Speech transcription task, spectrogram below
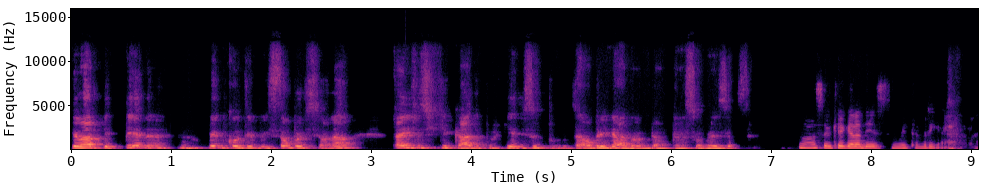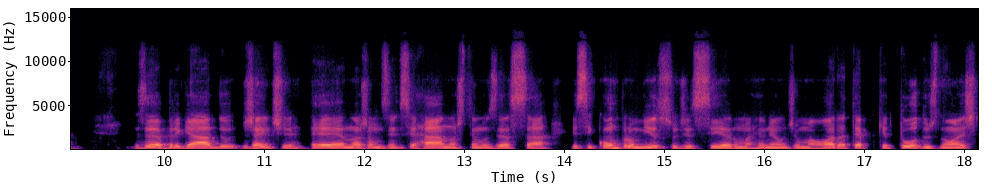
pela APP, né? Prêmio de Contribuição Profissional, está aí justificado por isso tudo. Tá? Obrigado, Abel, pela sua presença. Nossa, eu que agradeço. Muito obrigada. Zé, obrigado. Gente, é, nós vamos encerrar. Nós temos essa, esse compromisso de ser uma reunião de uma hora, até porque todos nós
